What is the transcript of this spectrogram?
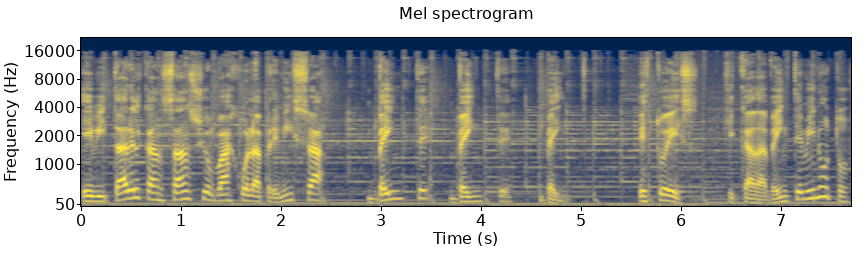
evitar el cansancio bajo la premisa 20-20-20. Esto es que cada 20 minutos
